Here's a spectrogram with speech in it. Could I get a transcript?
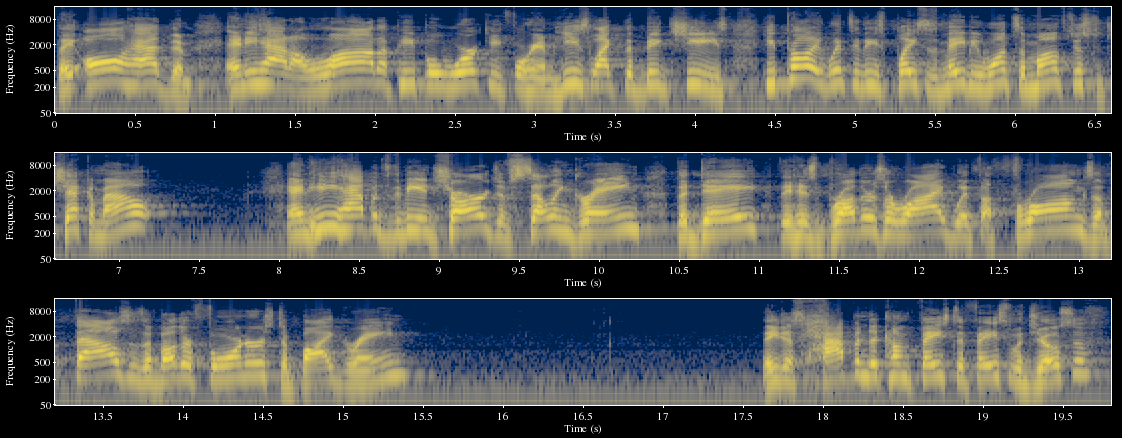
They all had them. And he had a lot of people working for him. He's like the big cheese. He probably went to these places maybe once a month just to check them out. And he happens to be in charge of selling grain the day that his brothers arrive with the throngs of thousands of other foreigners to buy grain. They just happened to come face to face with Joseph?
